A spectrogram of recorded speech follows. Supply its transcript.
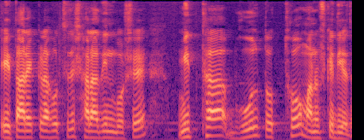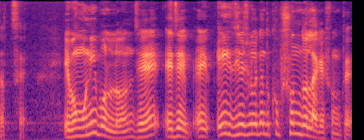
এই তারেকরা হচ্ছে যে সারাদিন বসে মিথ্যা ভুল তথ্য মানুষকে দিয়ে যাচ্ছে। এবং উনি বললেন যে এই যে এই- এই জিনিসগুলো কিন্তু খুব সুন্দর লাগে শুনতে।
